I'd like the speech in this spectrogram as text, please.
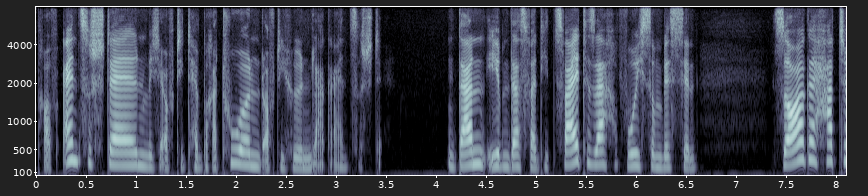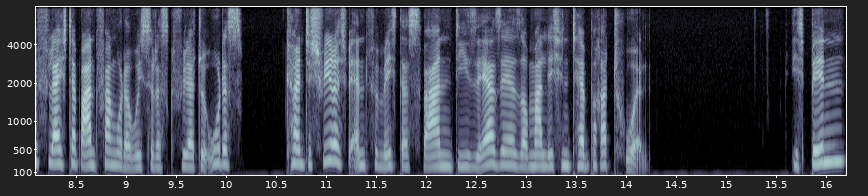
drauf einzustellen, mich auf die Temperaturen und auf die Höhenlage einzustellen. Und dann eben, das war die zweite Sache, wo ich so ein bisschen Sorge hatte vielleicht am Anfang oder wo ich so das Gefühl hatte, oh, das könnte schwierig werden für mich, das waren die sehr, sehr sommerlichen Temperaturen. Ich bin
